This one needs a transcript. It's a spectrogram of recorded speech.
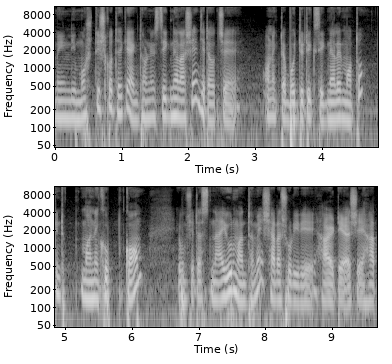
মেইনলি মস্তিষ্ক থেকে এক ধরনের সিগন্যাল আসে, যেটা হচ্ছে অনেকটা বৈদ্যুতিক সিগন্যালের মতো, কিন্তু মানে খুব কম এবং সেটা স্নায়ুর মাধ্যমে সারা শরীরে হার্টে আসে, হাত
